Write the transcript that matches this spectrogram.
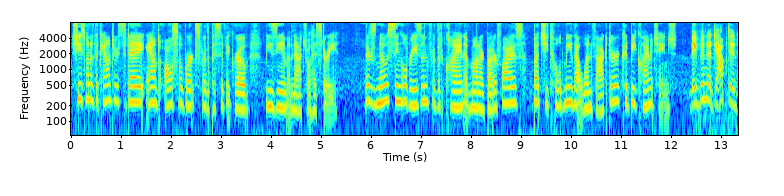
She's one of the counters today and also works for the Pacific Grove Museum of Natural History. There's no single reason for the decline of monarch butterflies, but she told me that one factor could be climate change. They've been adapted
